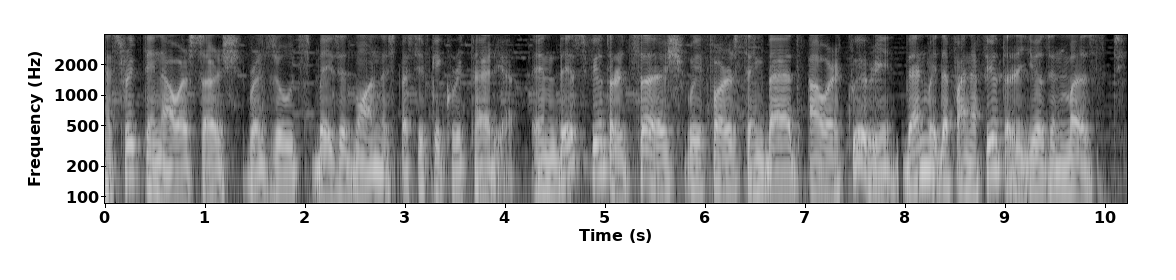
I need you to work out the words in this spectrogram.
restricting our search results based on specific criteria. In this filtered search, we first embed our query, then we define a filter using must.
